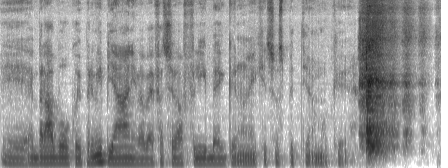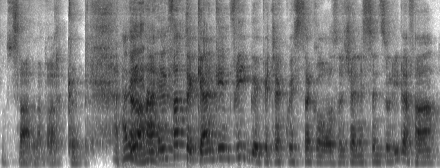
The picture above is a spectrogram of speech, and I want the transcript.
E è bravo coi primi piani, vabbè, faceva Fleabag, non è che ci aspettiamo che... Salla, porca. Vabbè, Però no. il fatto è che anche in Fleabag c'è questa cosa, cioè nel senso lì la fa,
